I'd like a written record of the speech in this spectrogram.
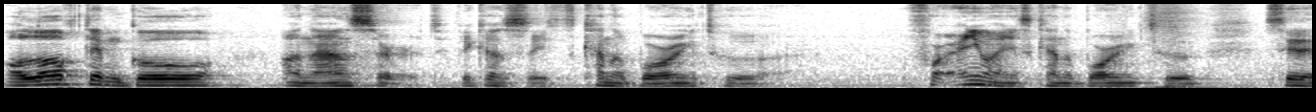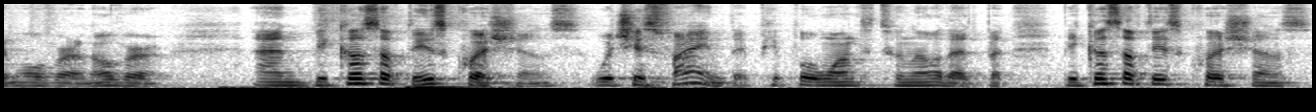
a lot of them go unanswered because it's kind of boring to, for anyone, it's kind of boring to see them over and over. And because of these questions, which is fine that people wanted to know that, but because of these questions,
